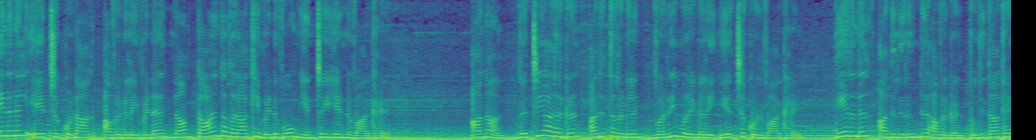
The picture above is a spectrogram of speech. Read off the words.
ஏனெனில் ஏற்றுக்கொண்டால் அவர்களை விட நாம் தாழ்ந்தவராகி விடுவோம் என்று எண்ணுவார்கள். ஆனால் வெற்றியாளர்கள் அடுத்தவர்களின் வழிமுறைகளை ஏற்றுக்கொள்வார்கள். ஏனெனில் அதிலிருந்து அவர்கள் புதிதாக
